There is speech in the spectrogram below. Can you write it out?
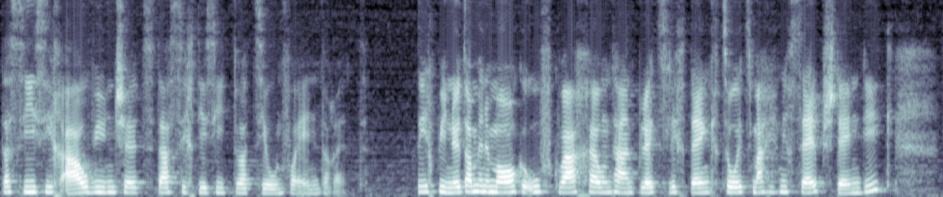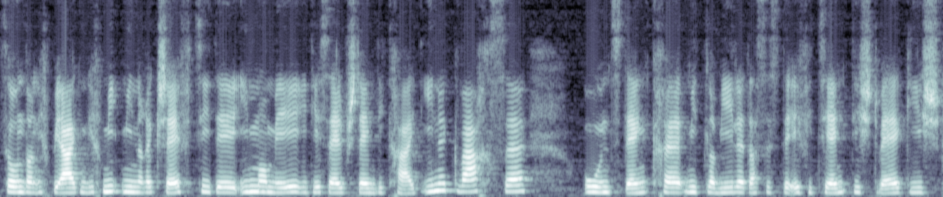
dass sie sich auch wünschen, dass sich die Situation verändert. Ich bin nicht an einem Morgen aufgewacht und habe plötzlich gedacht, so jetzt mache ich mich selbstständig, sondern ich bin eigentlich mit meiner Geschäftsidee immer mehr in die Selbstständigkeit hineingewachsen und denke mittlerweile, dass es der effizienteste Weg ist,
